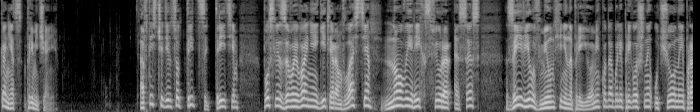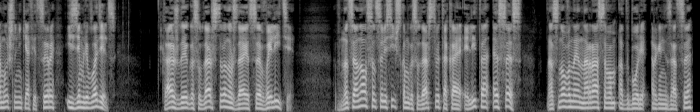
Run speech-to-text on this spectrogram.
Конец примечания а в 1933 после завоевания Гитлером власти новый рейхсфюрер СС заявил в Мюнхене на приеме, куда были приглашены ученые, промышленники, офицеры и землевладельцы. Каждое государство нуждается в элите. В национал-социалистическом государстве такая элита СС, основанная на расовом отборе организация,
